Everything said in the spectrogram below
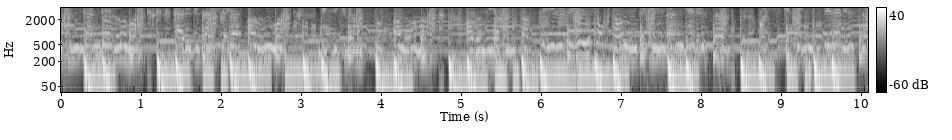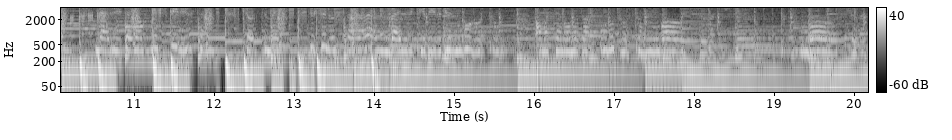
Her güzel şeye alınmak Bitik ve mutsuz anılmak. Alın yazımsa sildim çoktan Peşimden gelirsen Aşk için direnirsen Nerede yanlış bilirsen Çözmeyi düşünürsen Belki bir gün bulursun. Ama sen onu da unutursun Boşver Boşver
